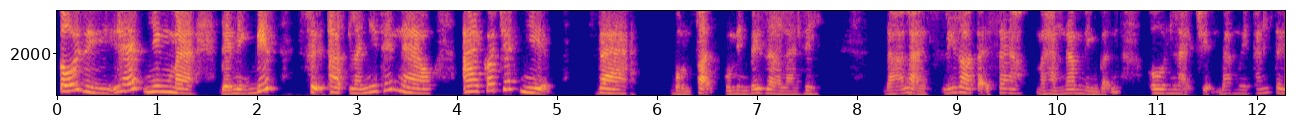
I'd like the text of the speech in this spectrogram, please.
tối gì hết nhưng mà để mình biết sự thật là như thế nào ai có trách nhiệm và bổn phận của mình bây giờ là gì đó là lý do tại sao mà hàng năm mình vẫn ôn lại chuyện 30 tháng 4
